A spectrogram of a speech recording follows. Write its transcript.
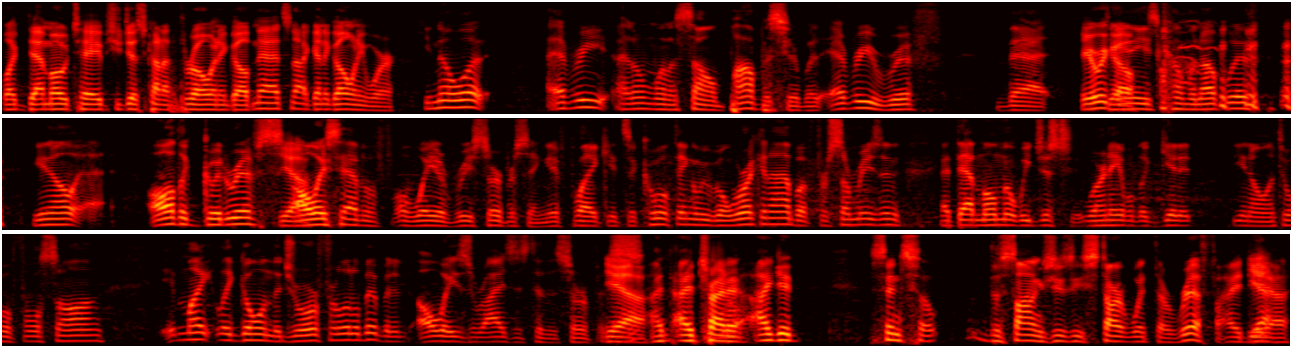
like demo tapes? You just kind of throw in and go, nah, it's not going to go anywhere. You know what? Every I don't want to sound pompous here, but every riff that Here we go. Danny's coming up with, you know, all the good riffs Yeah. always have a way of resurfacing. If like it's a cool thing we've been working on, but for some reason at that moment we just weren't able to get it, you know, into a full song. It might like go in the drawer for a little bit, but it always rises to the surface. Yeah. I, I try to, I get, since uh, the songs usually start with the riff idea,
